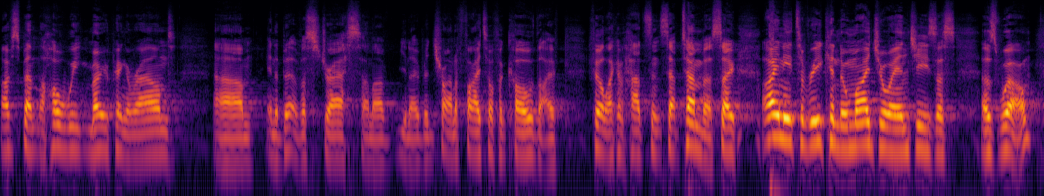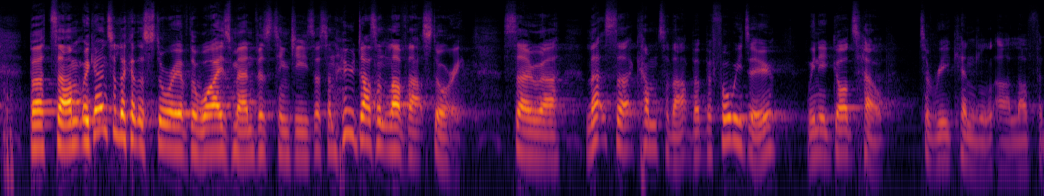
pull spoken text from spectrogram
I've spent the whole week moping around um, in a bit of a stress, and I've you know, been trying to fight off a cold that I feel like I've had since September. So I need to rekindle my joy in Jesus as well. But um, we're going to look at the story of the wise men visiting Jesus, and who doesn't love that story? So uh, let's uh, come to that. But before we do, we need God's help to rekindle our love for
